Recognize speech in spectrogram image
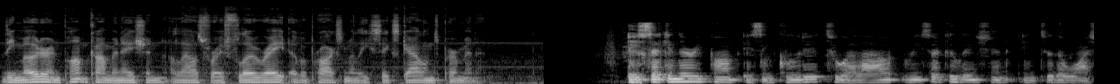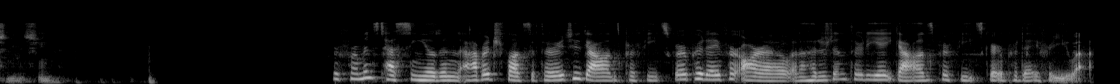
The motor and pump combination allows for a flow rate of approximately 6 gallons per minute. A secondary pump is included to allow recirculation into the washing machine. Performance testing yielded an average flux of 32 gallons per feet square per day for RO and 138 gallons per feet square per day for UF.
